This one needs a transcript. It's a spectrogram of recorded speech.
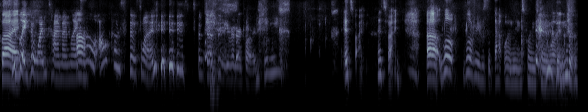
but like the one time I'm like, Uh. oh, I'll post this one. it doesn't even record. it's fine. It's fine. Uh, we'll we'll revisit that one in 2021.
